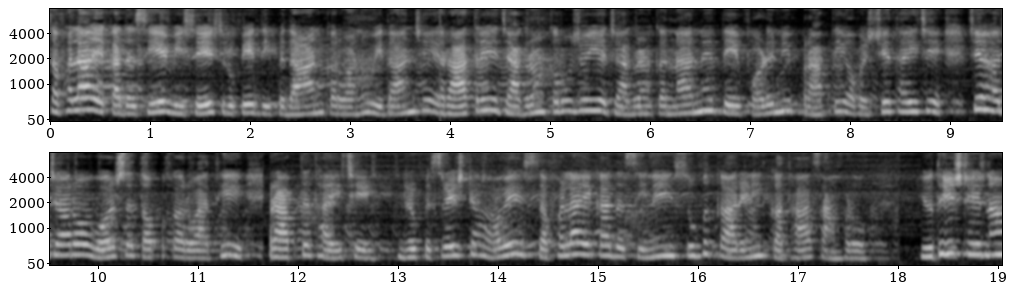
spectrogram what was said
સફલા એકાદશીએ વિશેષ રૂપે દીપદાન કરવાનું વિધાન છે. રાત્રે જાગરણ કરવું જોઈએ. જાગરણ કરનારને તે ફળની પ્રાપ્તિ અવશ્ય થાય છે, જે હજારો વર્ષ તપ કરવાથી પ્રાપ્ત થાય છે. નૃપશ્રેષ્ઠ, હવે સફલા એકાદશીને શુભકારિણી કથા સાંભળો. યુધિષ્ઠિરના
